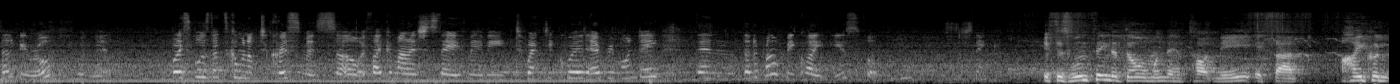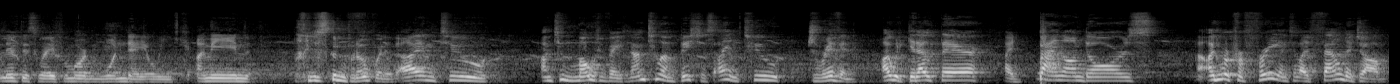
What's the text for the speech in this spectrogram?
That'd be rough, wouldn't it? But I suppose that's coming up to Christmas, so if I can manage to save maybe 20 quid every Monday, then that'd probably be quite useful. Just think. If there's one thing that Dole Monday have taught me, it's that I couldn't live this way for more than one day a week. I mean, I just couldn't put up with it. I am too, I'm too motivated. I'm too ambitious. I am too driven. I would get out there. I'd bang on doors. I'd work for free until I'd found a job.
